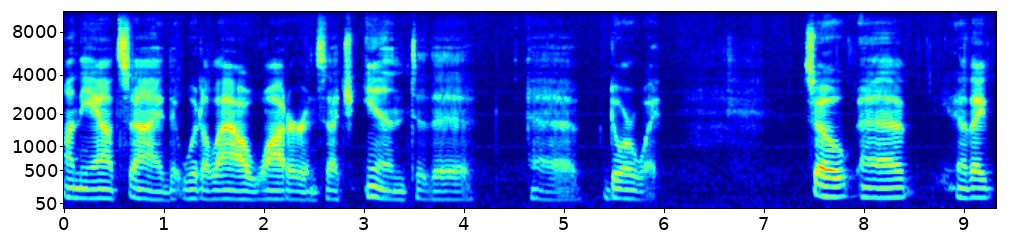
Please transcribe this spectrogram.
on the outside that would allow water and such into the uh, doorway. So uh, you know they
